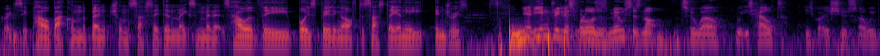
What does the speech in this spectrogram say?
Great to see Powell back on the bench on Saturday, didn't make some minutes. How are the boys feeling after Saturday? Any injuries? Yeah, the injury list for us is Moose is not too well with his health. he's got issues, so we've,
